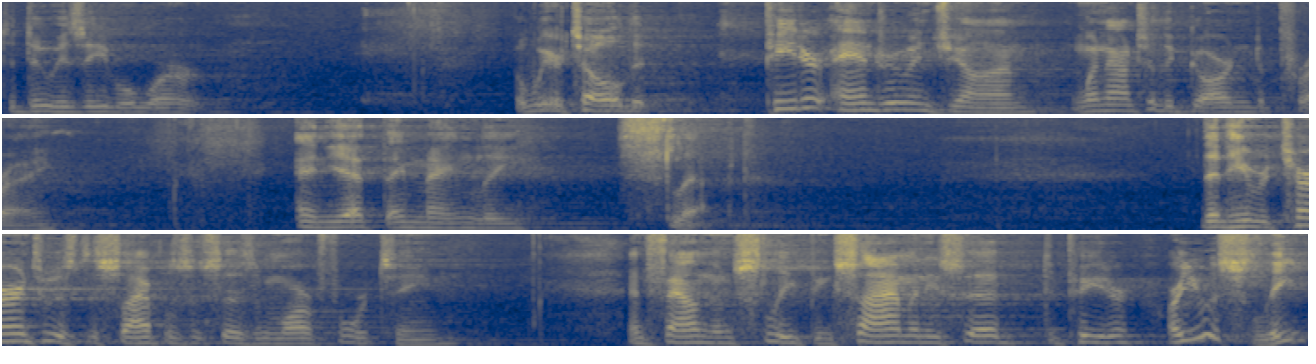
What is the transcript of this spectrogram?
to do his evil work. But we are told that Peter, Andrew, and John went out to the garden to pray, and yet they mainly slept. Then he returned to his disciples, it says in Mark 14, and found them sleeping. Simon, he said to Peter, Are you asleep?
